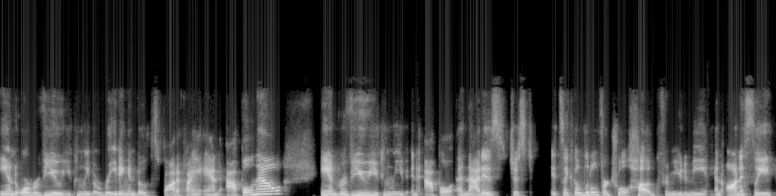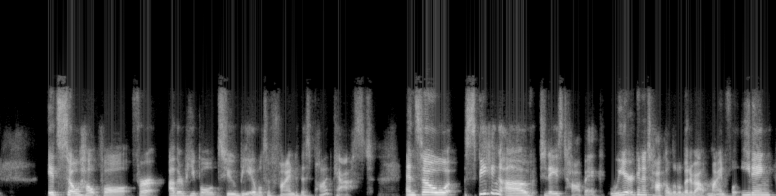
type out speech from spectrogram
and or review. You can leave a rating in both Spotify and Apple now, and review you can leave in Apple. And that is just it's like a little virtual hug from you to me. And honestly, it's so helpful for other people to be able to find this podcast. And so, speaking of today's topic, we are going to talk a little bit about mindful eating.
